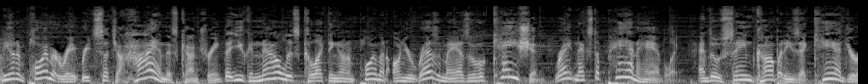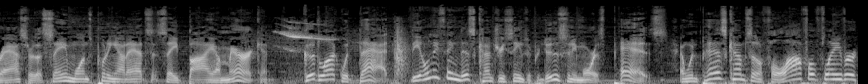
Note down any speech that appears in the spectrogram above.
The unemployment rate reached such a high in this country that you can now list collecting unemployment on your resume as a vocation, right next to panhandling. And those same companies that canned your ass are the same ones putting out ads that say buy American. Good luck with that. The only thing this country seems to produce anymore is Pez. And when Pez comes in a falafel flavor,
